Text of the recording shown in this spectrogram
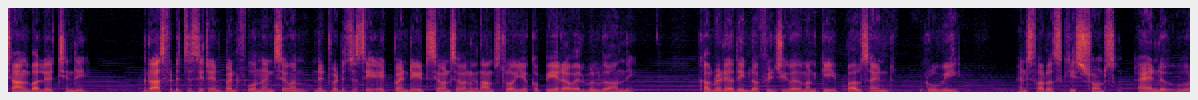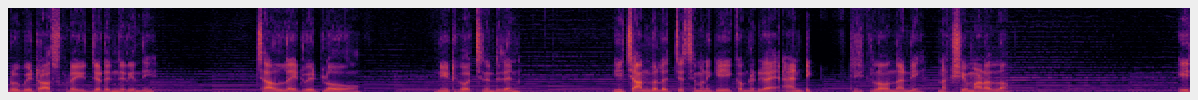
చాంద్బాలి వచ్చింది. గ్రాస్ ఫిట్ వచ్చేసి ten point four nine seven net weight వచ్చేసి eight point eight seven seven గ్రామ్స్లో ఈ యొక్క పేరు అవైలబుల్గా ఉంది. కంప్లీట్గా దీంట్లో ఫినిషింగ్ అయితే మనకి pearls and ruby and Swarovski stones and ruby drops కూడా యూజ్ చేయడం జరిగింది. చాలా లైట్ వెయిట్లో నీట్గా వచ్చింది డిజైన్. ఈ చాంద్బాలి వచ్చేసి మనకి కంప్లీట్గా యాంటిక్లో ఉందండి నక్షి మోడల్లో. ఈ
